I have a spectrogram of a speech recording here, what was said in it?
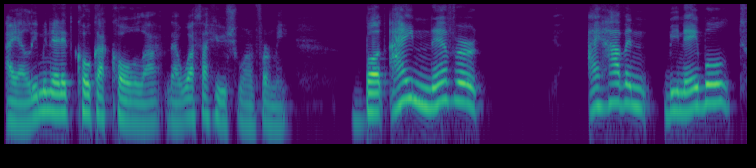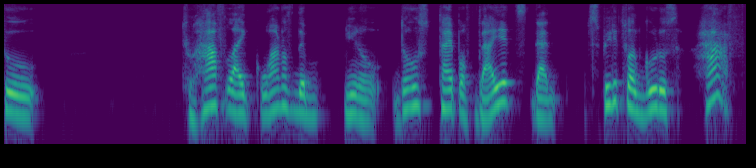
I eliminated Coca Cola. That was a huge one for me. But I never, I haven't been able to to have like one of the you know those type of diets that spiritual gurus have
